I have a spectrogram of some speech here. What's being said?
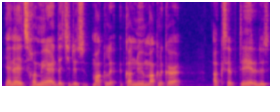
ja nee, het is gewoon meer dat je dus makkelijk... kan nu makkelijker accepteren. Dus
